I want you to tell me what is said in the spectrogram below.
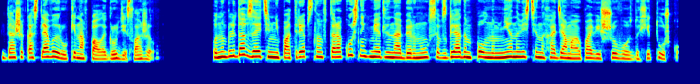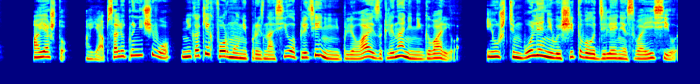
Даже костлявые руки на впалой груди сложил. Понаблюдав за этим непотребством, второкурсник медленно обернулся, взглядом полным ненависти, находя мою повисшую в воздухе тушку. А я что, а я абсолютно ничего. Никаких формул не произносила, плетений не плела и заклинаний не говорила. И уж тем более не высчитывала деление своей силы.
